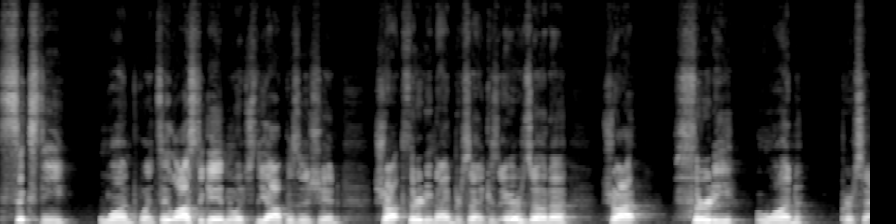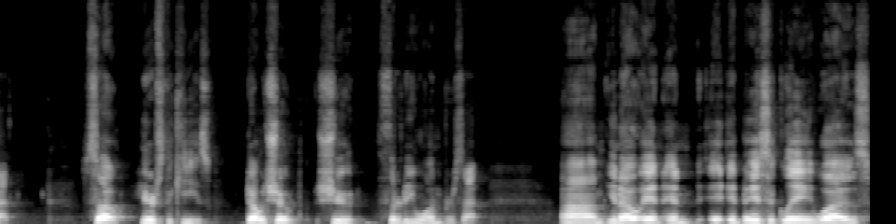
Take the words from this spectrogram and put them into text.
61 points. They lost a game in which the opposition shot 39% because Arizona shot 31%. So here's the keys don't shoot, shoot 31%. Um, you know, and, and it, it basically was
